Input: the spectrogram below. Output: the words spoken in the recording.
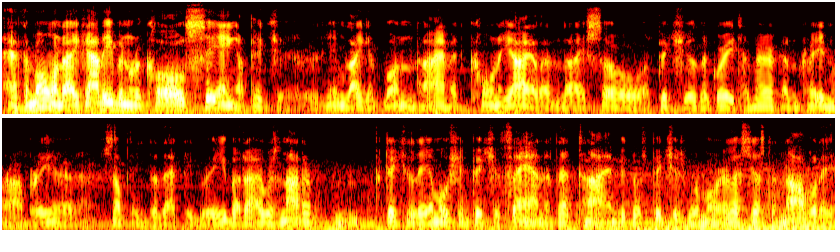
at the moment, I can't even recall seeing a picture. It seemed like at one time at Coney Island, I saw a picture of the Great American Train Robbery, or something to that degree, but I was not a particularly a motion picture fan at that time because pictures were more or less just a novelty.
